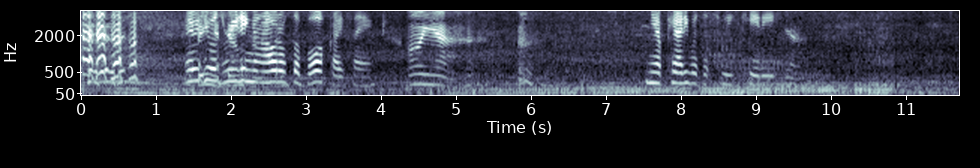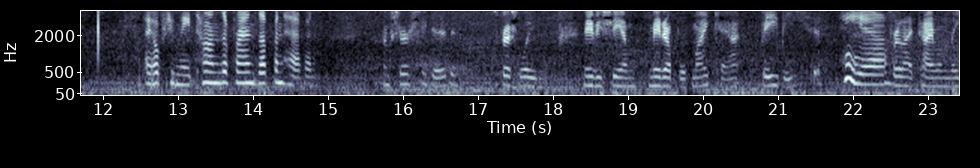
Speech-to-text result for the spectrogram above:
Maybe he Being was reading person. out of the book, I think. Oh yeah, Yeah, Patty was a sweet kitty. yeah. I hope she made tons of friends up in heaven. I'm sure she did. Especially, maybe she um, made up with my cat, Baby, Yeah. for that time when they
